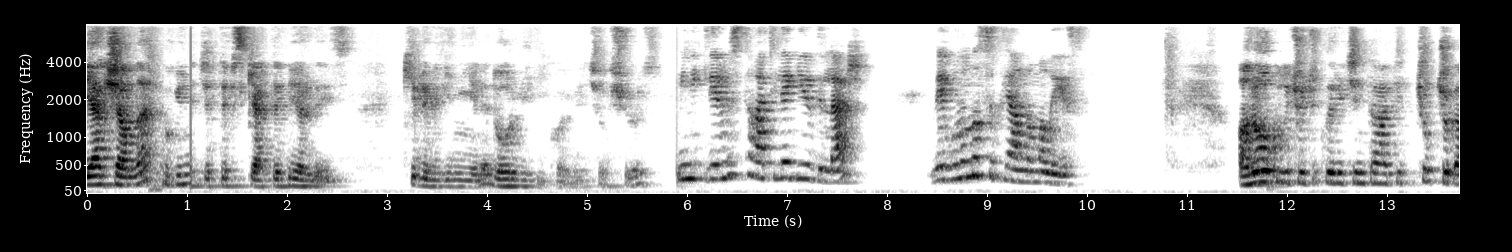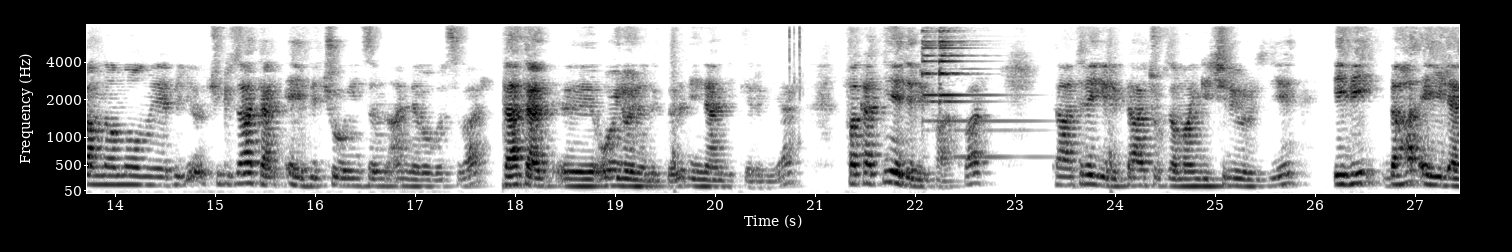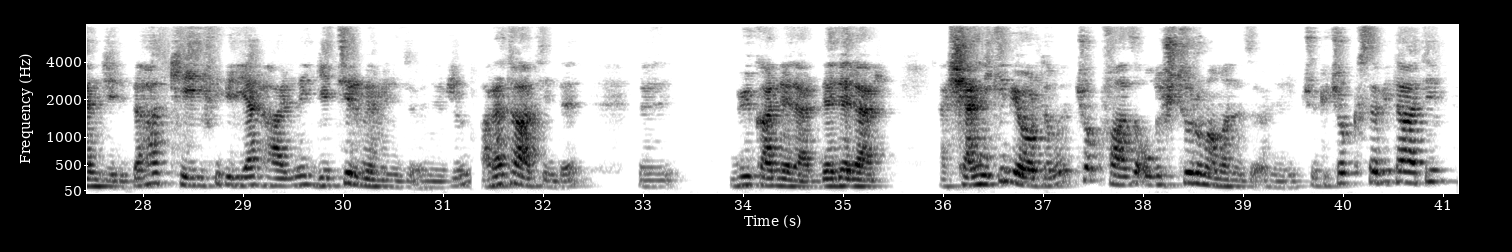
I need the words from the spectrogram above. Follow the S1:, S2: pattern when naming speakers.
S1: İyi akşamlar. Bugün Cepte Psikiyatr'da bir aradayız. Kirli bilginin yerine doğru bilgiyi koymaya çalışıyoruz.
S2: Miniklerimiz tatile girdiler ve bunu nasıl planlamalıyız?
S1: Anaokulu çocukları için tatil çok çok anlamlı olmayabiliyor. Çünkü zaten evde çoğu insanın anne babası var. Zaten e, oyun oynadıkları, dinlendikleri bir yer. Fakat yine de bir fark var. Tatile girdik daha çok zaman geçiriyoruz diye evi daha eğlenceli, daha keyifli bir yer haline getirmemenizi öneririm. Ara tatilde e, büyük anneler, dedeler, yani şenlikli bir ortamı çok fazla oluşturmamanızı öneririm. Çünkü çok kısa bir tatil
